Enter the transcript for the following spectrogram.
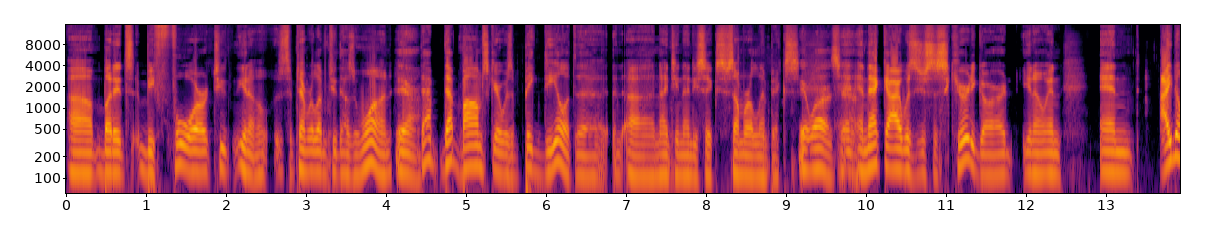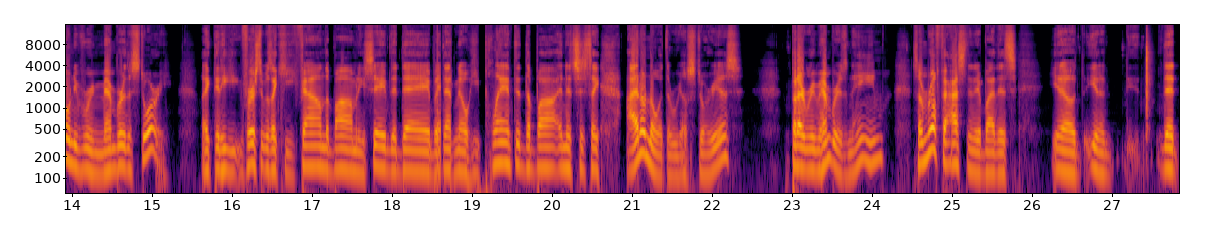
uh, but it's before to you know September 11 2001 Yeah. that that bomb scare was a big deal at the uh, 1996 Summer Olympics it was. Yeah. and, and that guy was just a security guard, you know, and and I don't even remember the story. Like that he first it was like he found the bomb and he saved the day, but then no, he planted the bomb, and it's just like I don't know what the real story is, but I remember his name, so I'm real fascinated by this. You know, you know that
